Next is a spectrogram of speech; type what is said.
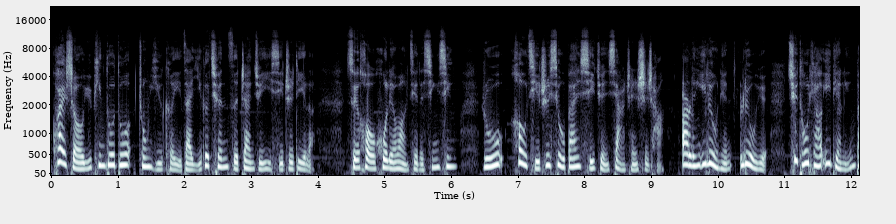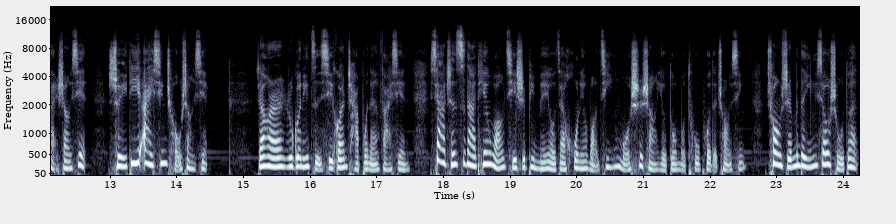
快手与拼多多终于可以在一个圈子占据一席之地了。随后，互联网界的新星如后起之秀般席卷下沉市场。二零一六年六月，趣头条一点零版上线，水滴爱心筹上线。然而，如果你仔细观察，不难发现，下沉四大天王其实并没有在互联网经营模式上有多么突破的创新。创始人们的营销手段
